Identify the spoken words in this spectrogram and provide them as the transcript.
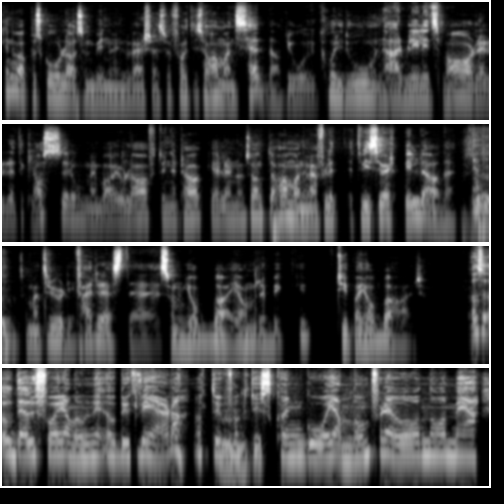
kan det være på skoler som begynner å involvere seg, så faktisk så har man sett at jo, korridoren her blir litt smal, eller dette klasserommet var jo lavt under taket, eller noe sånt. Da har man i hvert fall et, et visuelt bilde av det, mm. som jeg tror de færreste som jobber i andre typer jobber, har. Og, det du får gjennom å bruke VR, da, at du mm. faktisk kan gå gjennom, for det er jo noe med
